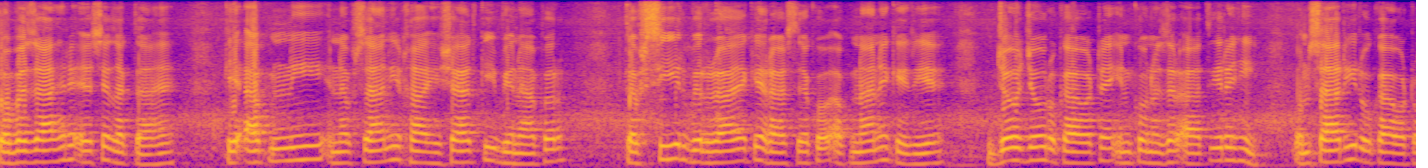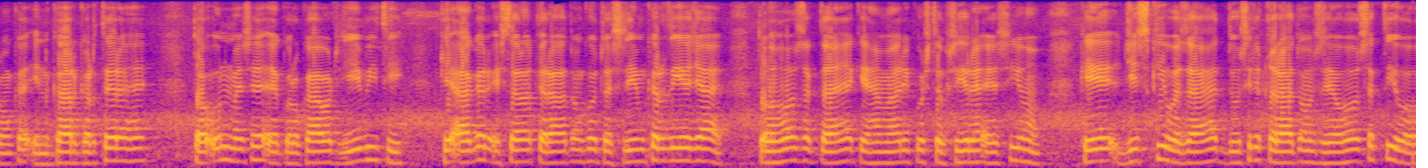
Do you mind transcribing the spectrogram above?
تو بظاہر ایسے لگتا ہے کہ اپنی نفسانی خواہشات کی بنا پر تفسیر برائے کے راستے کو اپنانے کے لیے جو جو رکاوٹیں ان کو نظر آتی رہیں، ان ساری رکاوٹوں کا انکار کرتے رہے۔ تو ان میں سے ایک رکاوٹ یہ بھی تھی کہ اگر اس طرح قرآتوں کو تسلیم کر دیا جائے، تو ہو سکتا ہے کہ ہماری کچھ تفسیریں ایسی ہوں کہ جس کی وضاحت دوسری قرآتوں سے ہو سکتی ہو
